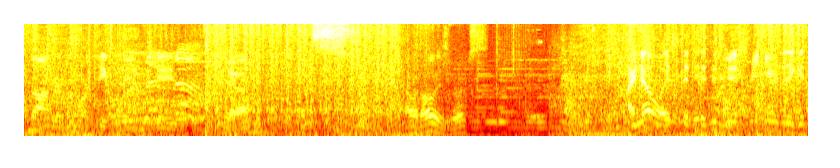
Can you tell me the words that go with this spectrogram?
stronger the more people in the game. Yeah. That's how it always works. I know. I said, is it just me here? They get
